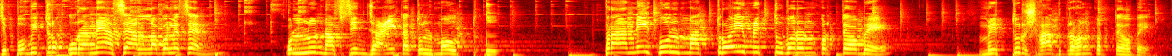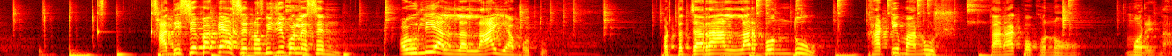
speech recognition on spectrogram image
যে পবিত্র কোরআনে আছে, আল্লাহ বলেছেন, কল্লু নাফসিন জায়কাতুল মৌত প্রাণীকুল মাত্রই মৃত্যুবরণ করতে হবে, মৃত্যুর স্বাদ গ্রহণ করতে হবে। হাদিসে পাকে আছে, নবীজি বলেছেন অলি আল্লাহ লাইয়ামতু অর্থাৎ যারা আল্লাহর বন্ধু, খাঁটি মানুষ, তারা কখনো মরে না।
